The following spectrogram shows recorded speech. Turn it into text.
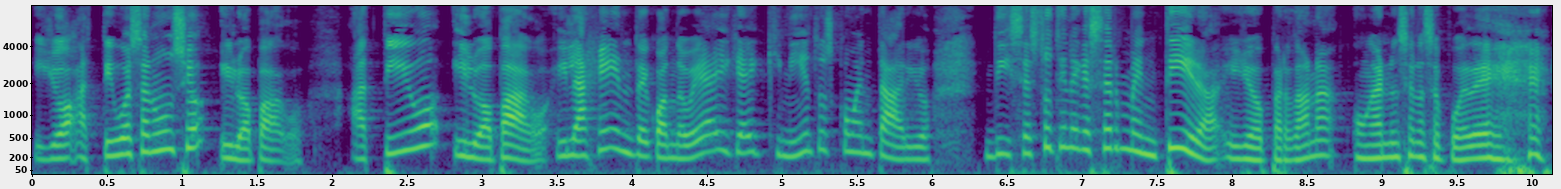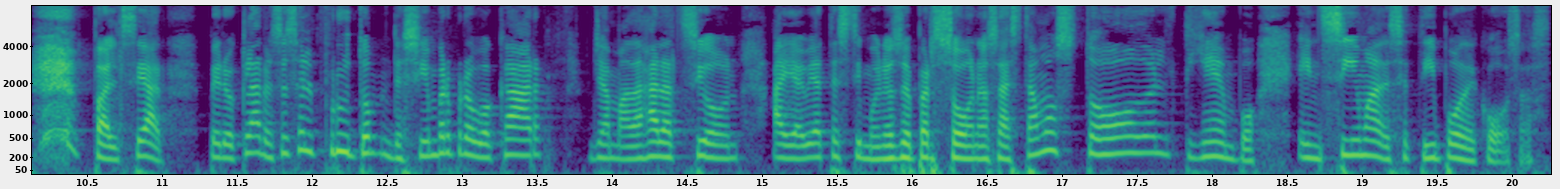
y yo activo ese anuncio y lo apago. Activo y lo apago. Y la gente cuando ve ahí que hay 500 comentarios, dice, esto tiene que ser mentira. Y yo, perdona, un anuncio no se puede falsear. Pero claro, ese es el fruto de siempre provocar llamadas a la acción. Ahí había testimonios de personas. O sea, estamos todo el tiempo encima de ese tipo de cosas.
